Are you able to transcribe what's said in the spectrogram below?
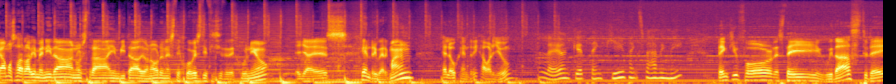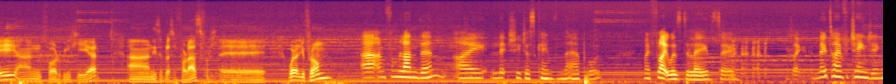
Venga, vamos a dar la bienvenida a nuestra invitada de honor en este jueves 17 de junio. Ella es Henry Bergman. Hello, Henry. How are you? Hello, I'm good, thank you. Thanks for having me. Thank you for staying with us today and for being here. And it's a pleasure for us. Uh, where are you from? Uh, I'm from London. I literally just came from the airport. My flight was delayed, so it's like no time for changing.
